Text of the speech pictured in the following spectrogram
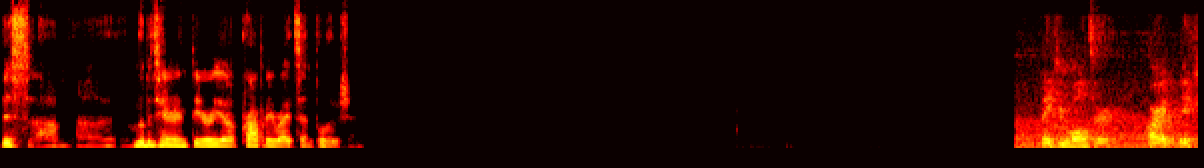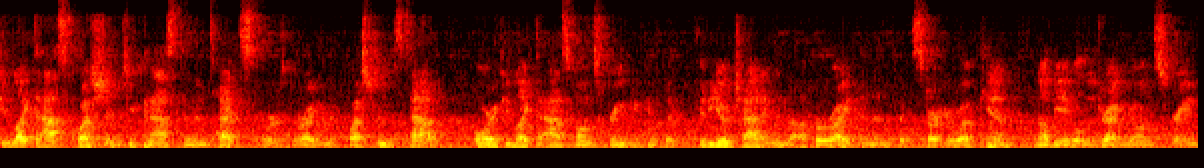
this um, uh, libertarian theory of property rights and pollution. Thank you, Walter. All right, if you'd like to ask questions, you can ask them in text or to the right in the questions tab. Or if you'd like to ask on screen, you can click video chatting in the upper right and then click start your webcam and I'll be able to drag you on screen.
